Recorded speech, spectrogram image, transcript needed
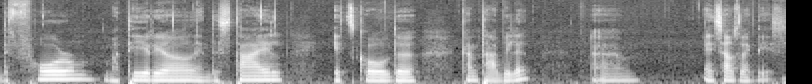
the form, material, and the style. It's called cantabile. Um, and it sounds like this.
